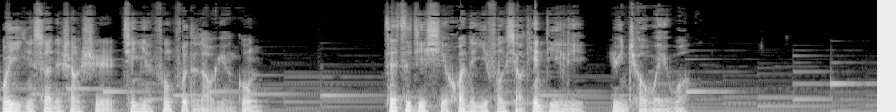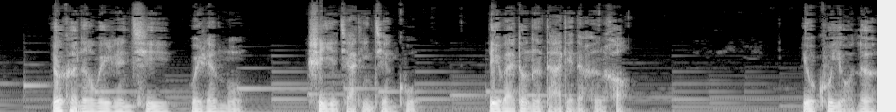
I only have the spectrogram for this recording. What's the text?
我已经算得上是经验丰富的老员工。在自己喜欢的一方小天地里运筹帷幄，有可能为人妻、为人母，事业家庭兼顾，里外都能打点的很好。有苦有乐，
